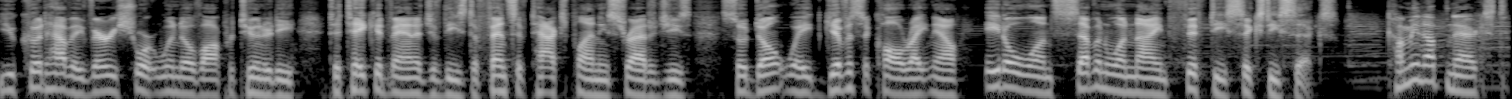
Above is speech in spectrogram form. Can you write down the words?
you could have a very short window of opportunity to take advantage of these defensive tax planning strategies. So don't wait. Give us a call right now, 801 719 5066. Coming up next,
